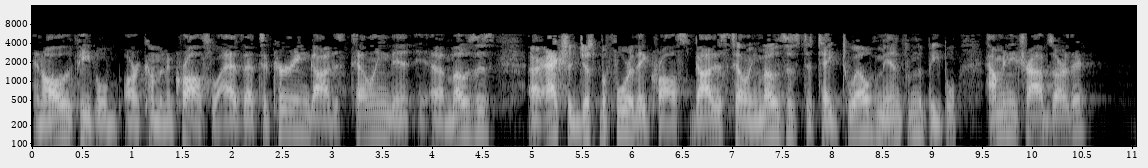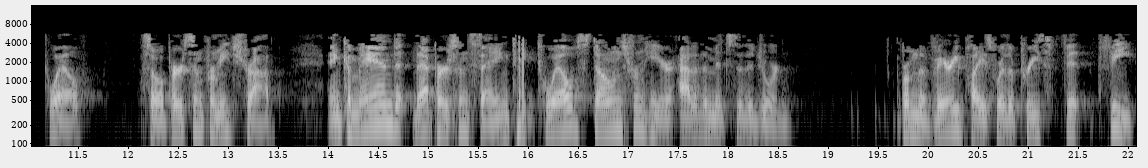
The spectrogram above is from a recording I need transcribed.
and all the people are coming across. Well as that's occurring God is telling the, uh, Moses actually just before they cross God is telling Moses to take 12 men from the people. How many tribes are there? 12 so a person from each tribe, and command that person saying, take 12 stones from here out of the midst of the Jordan. From the very place where the priest's feet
